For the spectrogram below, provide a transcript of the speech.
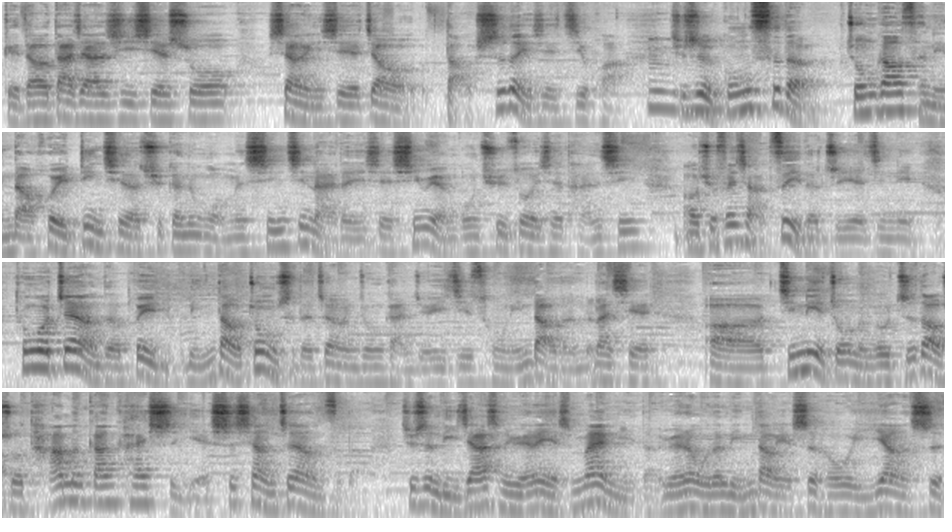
给到大家的是一些说，像一些叫导师的一些计划，嗯，就是公司的中高层领导会定期的去跟我们新进来的一些新员工去做一些谈心，然后去分享自己的职业经历。通过这样的被领导重视的这样一种感觉，以及从领导的那些呃经历中能够知道说，他们刚开始也是像这样子的。就是李嘉诚原来也是卖米的，原来我的领导也是和我一样，是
